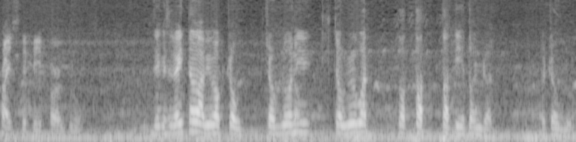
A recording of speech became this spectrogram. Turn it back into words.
price they pay for glue? Because right now we work trout. Trout glue ni trout glue what tot tot tot eight hundred for trout glue.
